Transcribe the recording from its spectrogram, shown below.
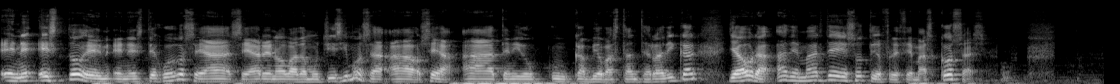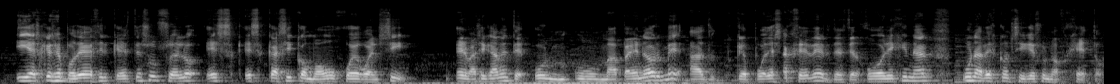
En esto, en, este juego, se ha, se ha renovado muchísimo, o sea, ha tenido un cambio bastante radical y ahora, además de eso, te ofrece más cosas. Y es que se podría decir que este subsuelo es, es casi como un juego en sí. Es básicamente un, mapa enorme al que puedes acceder desde el juego original una vez consigues un objeto.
